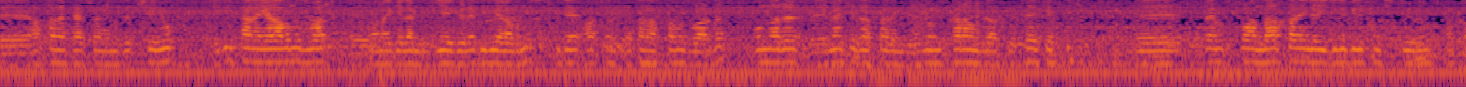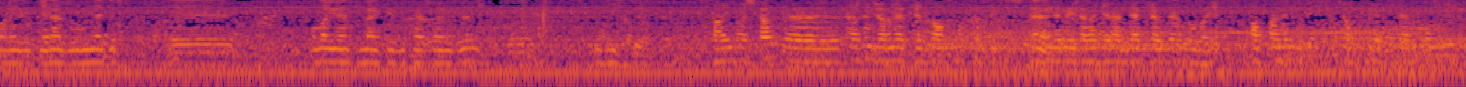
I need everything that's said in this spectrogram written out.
e, hastane personelimizde bir şey yok. E, bir tane yaralımız var. E, bana gelen bilgiye göre bir yaralımız, bir de hasta, yatan hastamız vardı. Onları e, merkez hastanemize, Karambulat'ta sevk ettik. E, ben şu anda hastaneyle ilgili birikim istiyorum. Hastaneyle genel durum nedir? E, olay yönetim merkezi personelimizin e, bilgi istiyorum. Sayın Başkan, e, Erzincan merkezde 6.8 şiddetinde meydana gelen depremden dolayı hastanemizde iki çaplı bir etkilenme olmuştur.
